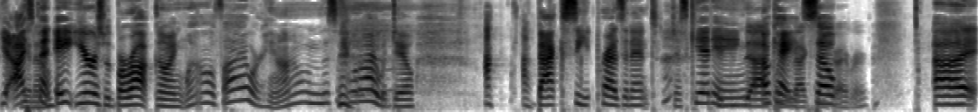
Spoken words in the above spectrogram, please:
Yeah, I spent know? eight years with Barack going, well, if I were him, this is what I would do. Backseat president. Just kidding. Exactly, okay, so driver. uh,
